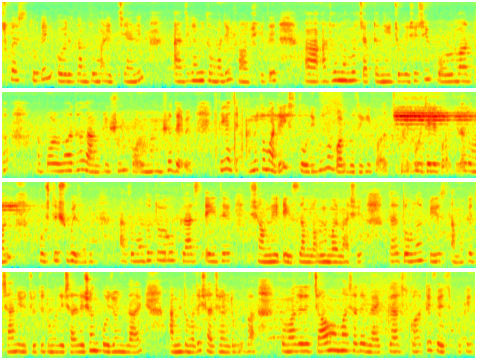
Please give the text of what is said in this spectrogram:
নমস্কার student welcome to my channel আজকে আমি তোমাদের সংস্কৃতের আঠারো নম্বর চ্যাপ্টার নিয়ে চলে এসেছি। পরমার্থ পরমার্থ রামকৃষ্ণ পরমহংস দেবের। ঠিক আছে? আমি তোমাদের স্টোরিগুলো গল্প থেকেই পড়াচ্ছি মানে বই থেকে পড়াচ্ছি, তাহলে তোমাদের বুঝতে সুবিধা হবে। আর তোমাদের তো ক্লাস এইটে সামনে এক্সাম নভেম্বর মাসে, তাই তোমরা প্লিজ আমাকে জানিও যদি তোমাদের সাজেশন প্রয়োজন হয়, আমি তোমাদের সাজেশন দেবো। বা তোমরা যদি চাও আমার সাথে লাইভ ক্লাস করাতে ফেসবুকে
